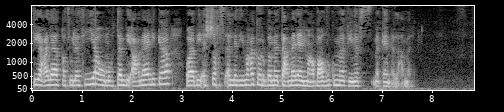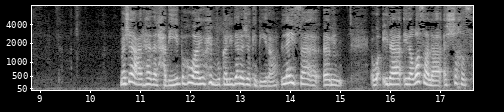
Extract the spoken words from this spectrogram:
في علاقة ثلاثية ومهتم بأعمالك وبالشخص الذي معك ربما تعملان مع بعضكما في نفس مكان العمل. مشاعر هذا الحبيب هو يحبك لدرجة كبيرة. ليس وإذا إذا وصل الشخص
